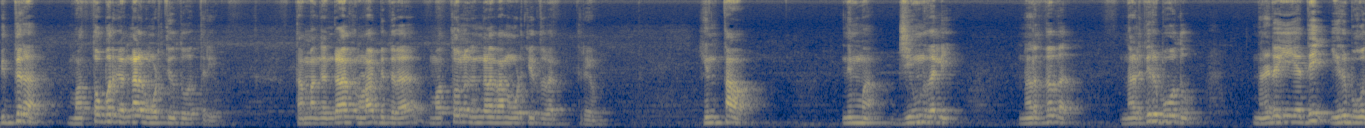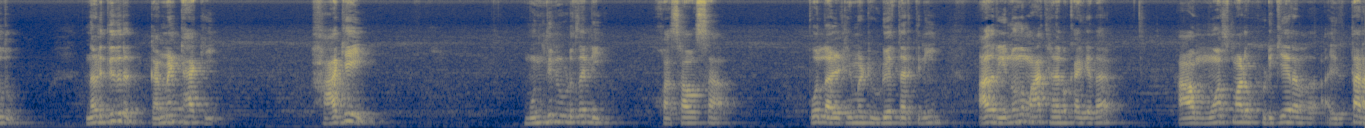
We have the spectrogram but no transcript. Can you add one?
ಬಿದ್ದರೆ ಮತ್ತೊಬ್ಬರು ಗಂಗಳ ನೋಡ್ತಿದ್ವು ಅತ್ರಿ ತಮ್ಮ ಗಂಗಳದ ನೋಡ ಬಿದ್ದರೆ ಮತ್ತೊಂದು ಗಂಗಳದ ನೋಡ್ತಿದ್ರು ಅತ್ರಿ ಇಂಥವು ನಿಮ್ಮ ಜೀವನದಲ್ಲಿ ನಡೆದದ, ನಡೆದಿರ್ಬೋದು. ನಡೆಯದೇ ಇರ್ಬೋದು ನಡೆದಿದ್ರೆ ಕಮೆಂಟ್ ಹಾಕಿ. ಹಾಗೆ ಮುಂದಿನ ವಿಡಿಯೋದಲ್ಲಿ ಹೊಸ ಹೊಸ ಫುಲ್ ಅಲ್ಟಿಮೇಟ್ ವಿಡಿಯೋ ತರ್ತೀನಿ. ಆದ್ರೆ ಇನ್ನೊಂದು ಮಾತು ಹೇಳಬೇಕಾಗ್ಯದ, ಆ ಮೋಸ ಮಾಡೋ ಹುಡುಗಿಯರ ಇರ್ತಾರ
